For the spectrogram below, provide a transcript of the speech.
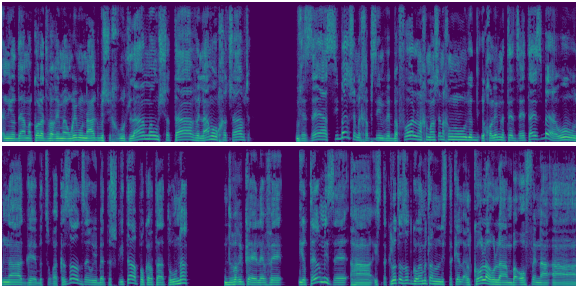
אני יודע מה כל הדברים. אומרים הוא נהג בשכרות. למה הוא שתה ולמה הוא חשב... ש... וזה הסיבה שמחפשים, ובפועל אנחנו, מה שאנחנו יכולים לתת זה את ההסבר. הוא נהג בצורה כזאת, זה הוא איבד את השליטה, פה קרתה התאונה, דברים כאלה. ו... יותר מזה, ההסתכלות הזאת גורמת לנו להסתכל על כל העולם באופן ה...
